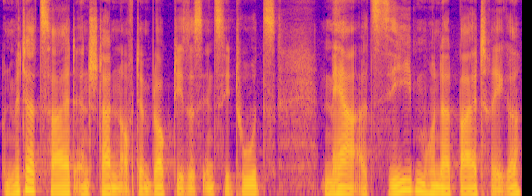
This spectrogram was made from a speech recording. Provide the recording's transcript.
Und mit der Zeit entstanden auf dem Blog dieses Instituts mehr als 700 Beiträge,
